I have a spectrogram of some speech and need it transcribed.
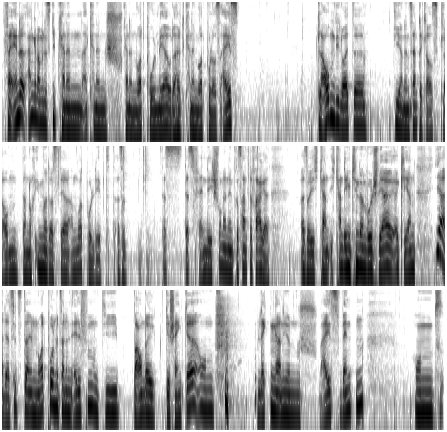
verändert, angenommen, es gibt keinen, keinen, keinen Nordpol mehr oder halt keinen Nordpol aus Eis, glauben die Leute, die an den Santa Claus glauben, dann noch immer, dass der am Nordpol lebt? Also das, das fände ich schon eine interessante Frage. Also ich kann, ich kann den Kindern wohl schwer erklären, ja, der sitzt da im Nordpol mit seinen Elfen und die bauen da Geschenke und lecken an ihren Eiswänden. Und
